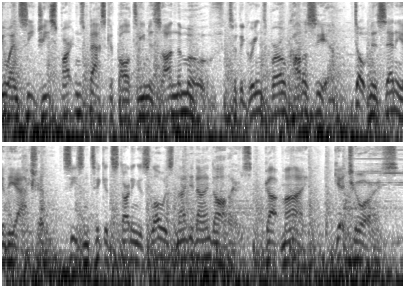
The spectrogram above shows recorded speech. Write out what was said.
UNCG Spartans basketball team is on the move to the Greensboro Coliseum. Don't miss any of the action. Season tickets starting as low as $99. Got mine. Get yours.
